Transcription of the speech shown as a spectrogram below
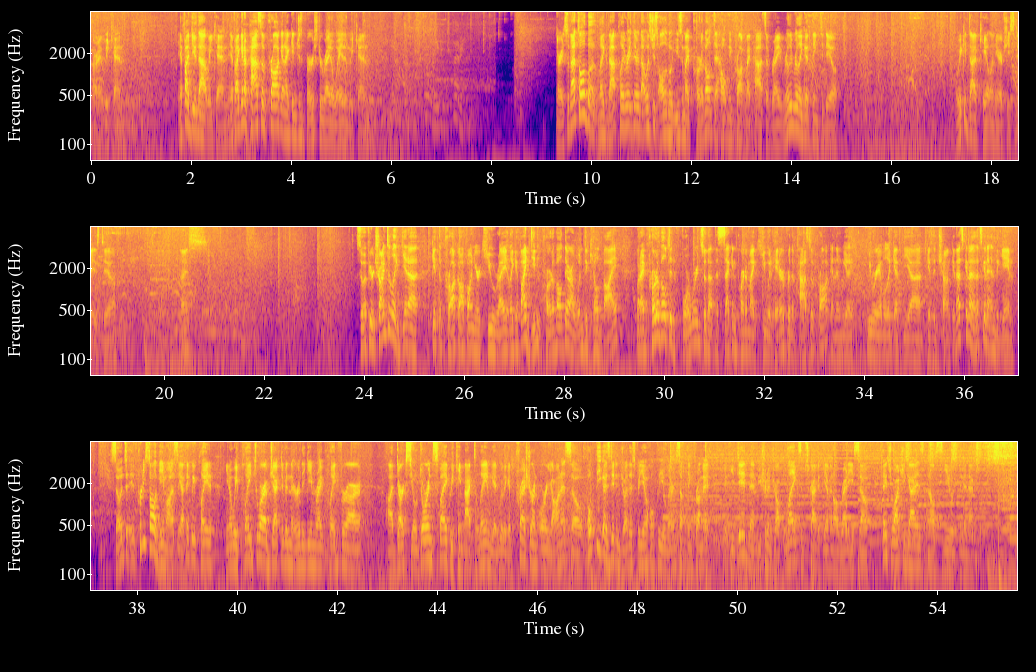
Alright, we can. If I do that, we can. If I get a passive proc and I can just burst her right away, then we can. Alright, so that's all about, like, that play right there, that was just all about using my Protobelt to help me proc my passive, right? Really, really good thing to do. We could dive Caitlyn here if she stays, too. Nice. So if you're trying to, like, get a get the proc off on your Q, right? Like, if I didn't Protobelt there, I wouldn't have killed Vi but I proto-belted forward so that the second part of my Q would hit her for the passive proc, and then we we were able to get the uh, get the chunk, and that's gonna that's gonna end the game. So it's a pretty solid game, honestly. I think we played, you know, we played to our objective in the early game, right? Played for our uh, Dark Seal Doran spike. We came back to lane. We had really good pressure on Orianna. So hopefully you guys did enjoy this video. Hopefully you learned something from it. If you did, then be sure to drop a like, subscribe if you haven't already. So thanks for watching, guys, and I'll see you in the next one.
